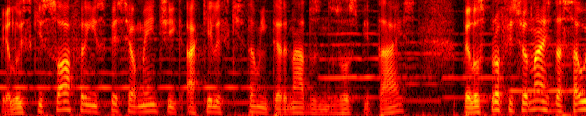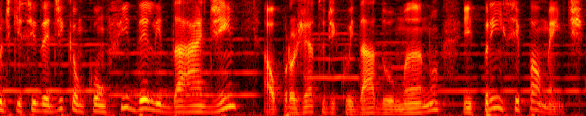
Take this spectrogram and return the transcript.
pelos que sofrem, especialmente aqueles que estão internados nos hospitais, pelos profissionais da saúde que se dedicam com fidelidade ao projeto de cuidado humano e principalmente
